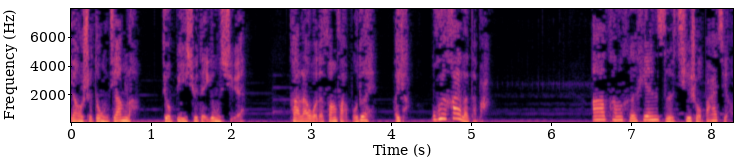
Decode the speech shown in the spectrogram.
要是冻僵了，就必须得用血。看来我的方法不对。哎呀，不会害了他吧？”阿康和黑子七手八脚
